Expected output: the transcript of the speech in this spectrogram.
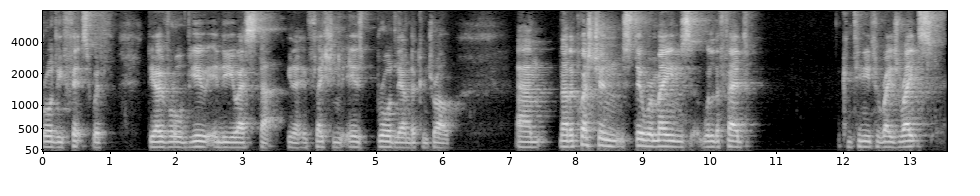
broadly fits with the overall view in the US that you know inflation is broadly under control. Um, now the question still remains: Will the Fed continue to raise rates?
